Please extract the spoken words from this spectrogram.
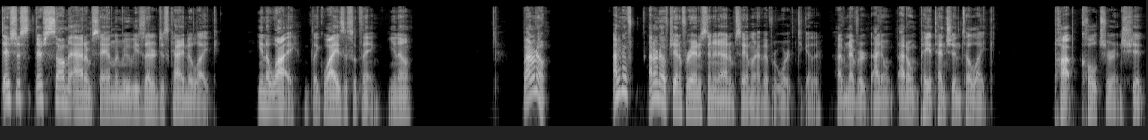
there's just there's some Adam Sandler movies that are just kind of like you know why? Like why is this a thing you know? But I don't know. I don't know if I don't know if Jennifer Aniston and Adam Sandler have ever worked together. I've never I don't I don't pay attention to like pop culture and shit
